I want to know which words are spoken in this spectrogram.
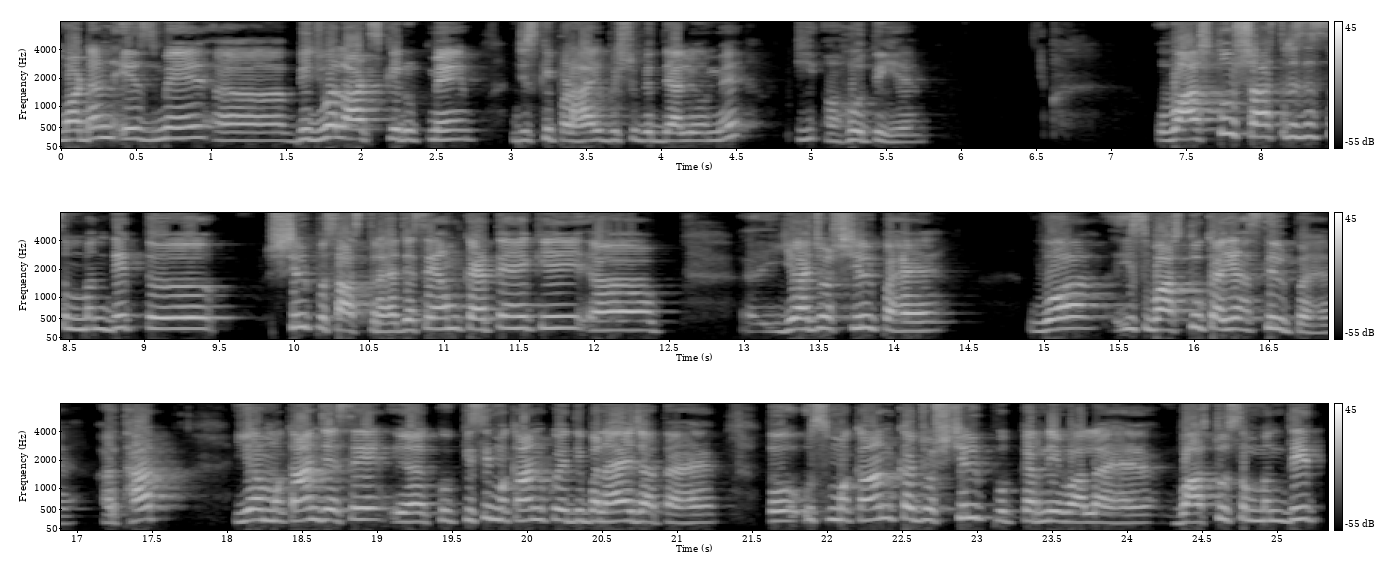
मॉडर्न एज में विजुअल आर्ट्स के रूप में, जिसकी पढ़ाई विश्वविद्यालयों में होती है। वास्तु शास्त्र से संबंधित शिल्प शास्त्र है। जैसे हम कहते हैं कि यह जो शिल्प है वह इस वास्तु का यह शिल्प है। अर्थात यह मकान जैसे किसी मकान को यदि बनाया जाता है तो उस मकान का जो शिल्प करने वाला है, वास्तु संबंधित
